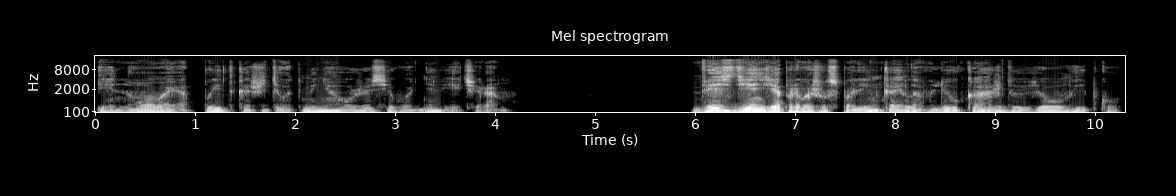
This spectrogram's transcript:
и новая пытка ждет меня уже сегодня вечером. Весь день я провожу с Полинкой, ловлю каждую ее улыбку.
